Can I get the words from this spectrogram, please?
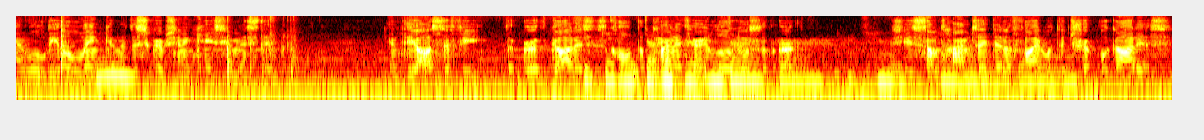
and we'll leave a link in the description in case you missed it. In Theosophy, the Earth Goddess is called the planetary logos of Earth. She is sometimes identified with the triple goddess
